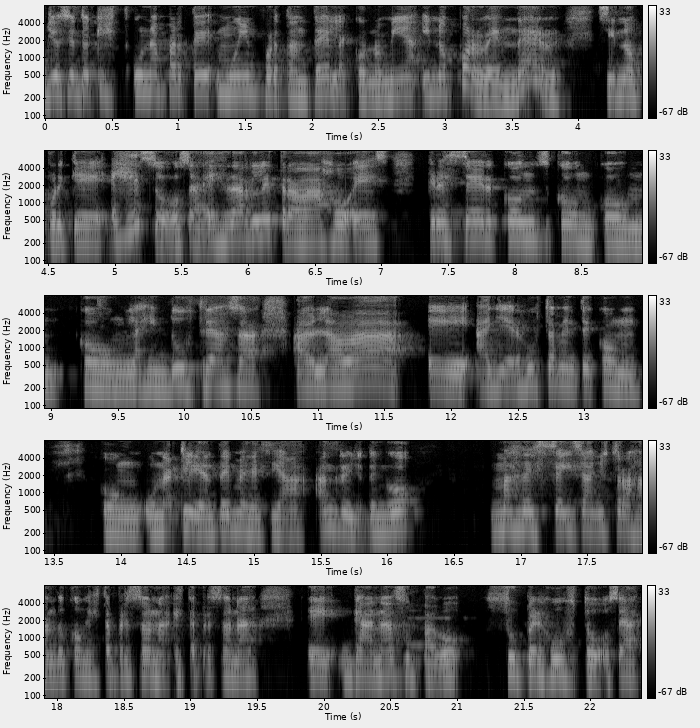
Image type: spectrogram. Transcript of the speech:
yo siento que es una parte muy importante de la economía y no por vender, sino porque es eso, o sea, es darle trabajo, es crecer con, con, con, con las industrias. O sea, hablaba eh, ayer justamente con, con una cliente y me decía, André, yo tengo más de seis años trabajando con esta persona. Esta persona eh, gana su pago súper justo. O sea,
